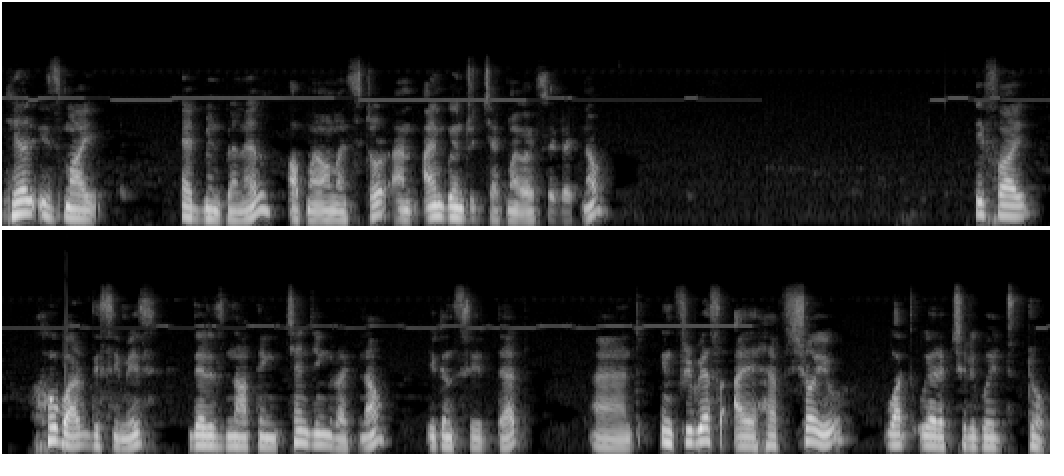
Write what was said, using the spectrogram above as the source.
Here is my admin panel of my online store and I'm going to check my website right now. If I hover this image there is nothing changing right now. You can see that. And in previous I have show you what we are actually going to do.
